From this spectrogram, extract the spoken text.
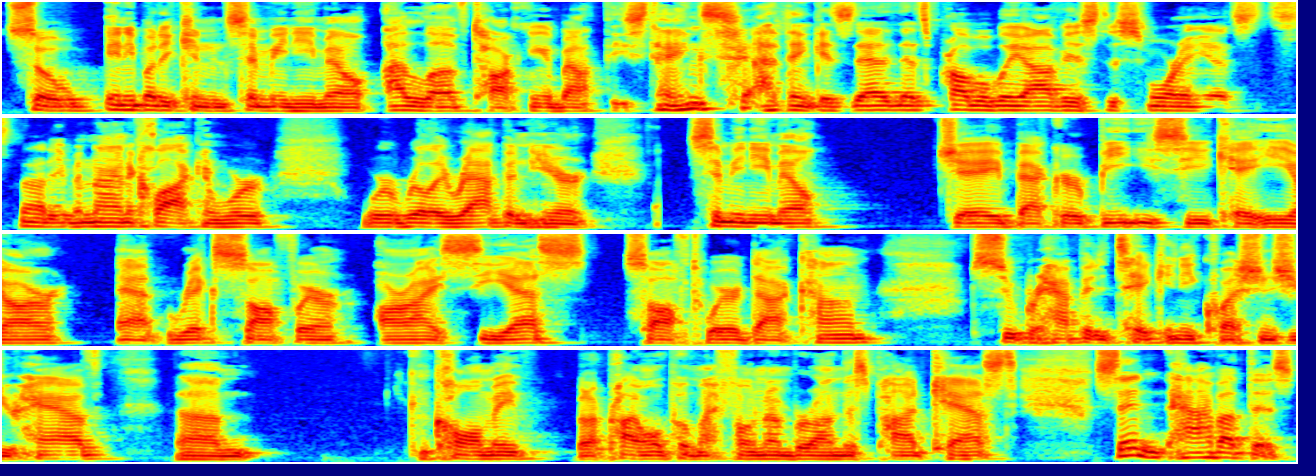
So anybody can send me an email. I love talking about these things. I think is that that's probably obvious this morning. It's, it's not even nine o'clock and we're we're really wrapping here. Send me an email, J Becker, B E C K E R at RICS Software, R I C S software.com. Super happy to take any questions you have. Um, can call me, but I probably won't put my phone number on this podcast. Send, how about this?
